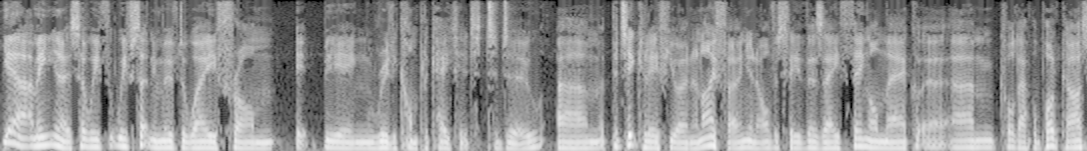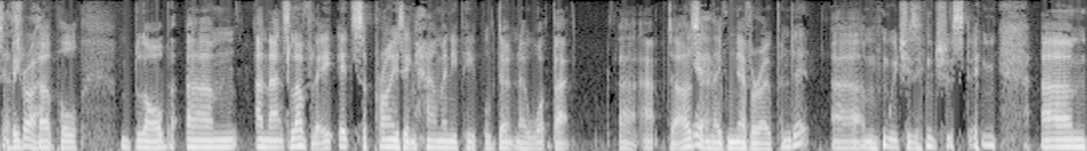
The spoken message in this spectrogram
Yeah, I mean, you know, so we've we've certainly moved away from it being really complicated to do, um, particularly if you own an iPhone. You know, obviously there's a thing on there uh, um, called Apple Podcasts, a big right. purple blob, um, and that's lovely. It's surprising how many people don't know what that uh, app does, Yeah. and they've never opened it, um, which is interesting. Um,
